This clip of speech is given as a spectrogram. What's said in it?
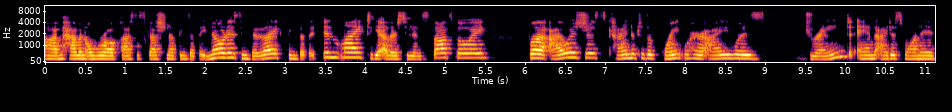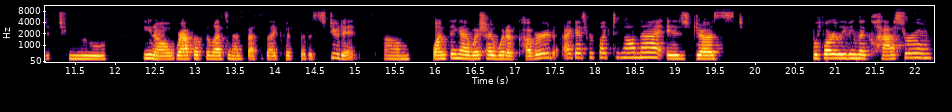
um, have an overall class discussion of things that they noticed, things they liked, things that they didn't like, to get other students' thoughts going. But I was just kind of to the point where I was drained and I just wanted to, you know, wrap up the lesson as best as I could for the students. Um, one thing I wish I would have covered, I guess, reflecting on that, is just before leaving the classroom,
